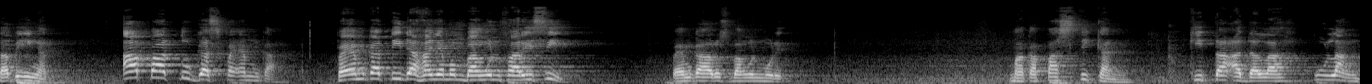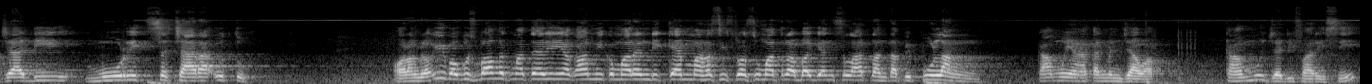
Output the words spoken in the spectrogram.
Tapi ingat, apa tugas PMK? PMK tidak hanya membangun farisi. PMK harus bangun murid. Maka pastikan kita adalah pulang jadi murid secara utuh. Orang bilang, ih bagus banget materinya kami kemarin di camp mahasiswa Sumatera bagian selatan. Tapi pulang, kamu yang akan menjawab. Kamu jadi farisi,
